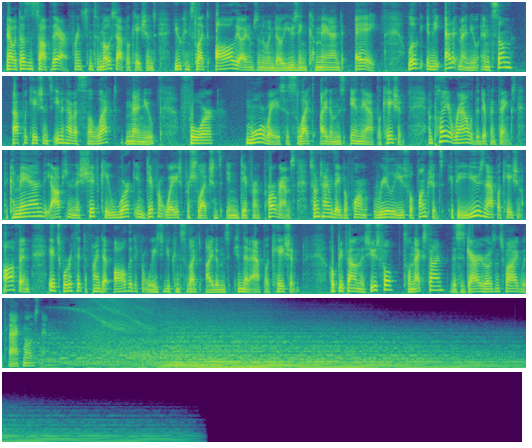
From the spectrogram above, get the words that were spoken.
Now it doesn't stop there. For instance, in most applications, you can select all the items in the window using Command A. Look in the Edit menu, and some applications even have a Select menu for more ways to select items in the application and play around with the different things. The command, the option, and the shift key work in different ways for selections in different programs. Sometimes they perform really useful functions. If you use an application often, it's worth it to find out all the different ways that you can select items in that application. Hope you found this useful. Till next time, this is Gary Rosenzweig with MacMost Now.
